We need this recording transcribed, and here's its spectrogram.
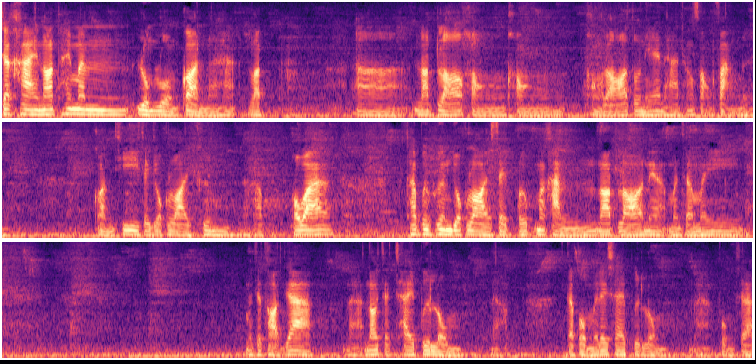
จะคลายน็อตให้มันหลวมๆก่อนนะฮะน็อตน็อตล้อของของของล้อตัวนี้นะฮะทั้งสองฝั่งเลย ก่อนที่จะยกลอยขึ้นนะครับ เพราะว่าถ้าเพื่อนๆยกลอยเสร็จปุ๊บมาขันน็อตล้อเนี่ยมันจะไม่ มันจะถอดยากนะนอกจากใช้ปืนลมนะครับ แต่ผมไม่ได้ใช้ปืนลมนะผมจะ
